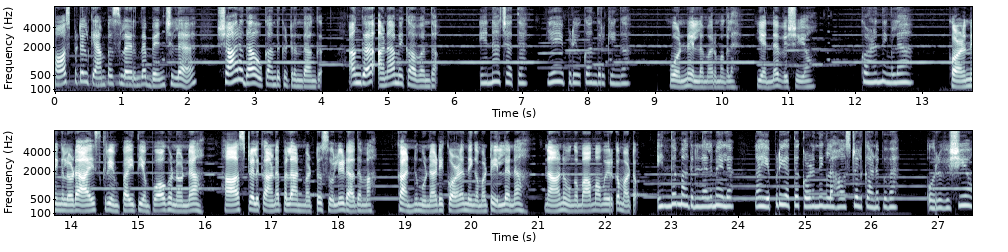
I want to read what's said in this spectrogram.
ஹாஸ்பிட்டல் கேம்பஸ்ல இருந்த பெஞ்சில் சாரதா உட்காந்துக்கிட்டு இருந்தாங்க. அங்க அனாமிகா வந்தா. என்னாச்சு அத்தை? ஏன் இப்படி உட்கார்ந்துருக்கீங்க? ஒன்றும் இல்லை மருமகளே. என்ன விஷயம்? குழந்தைங்கள? குழந்தைங்களோட ஐஸ்கிரீம் பைத்தியம் போகணும்னா ஹாஸ்டலுக்கு அனுப்பலான்னு மட்டும் சொல்லிடாதம்மா. கண்ணு முன்னாடி குழந்தைங்க மட்டும் இல்லைன்னா நானும் உங்க மாமாவும் இருக்க மாட்டோம். இந்த மாதிரி நிலைமையில நான் எப்படி அத்தை குழந்தைங்கள ஹாஸ்டலுக்கு அனுப்புவேன்? ஒரு விஷயம்.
